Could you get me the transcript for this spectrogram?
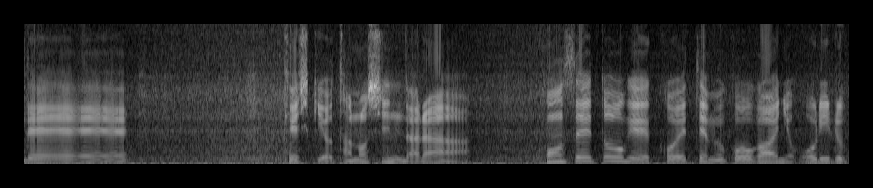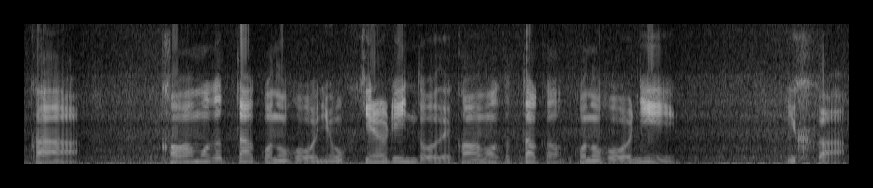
で景色を楽しんだら本西峠越えて向こう側に降りるか川俣湖の方に沖の林道で川俣湖の方に行くか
